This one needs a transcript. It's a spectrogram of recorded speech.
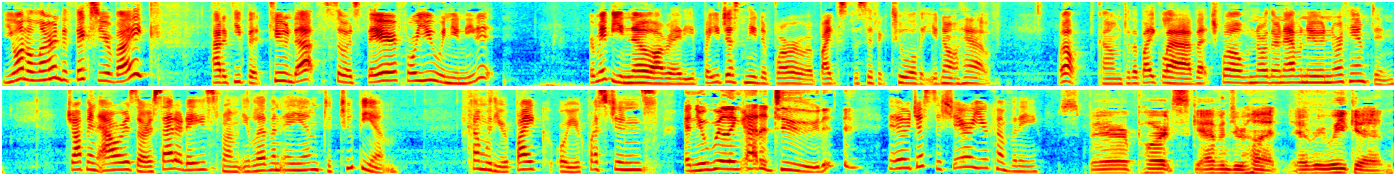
You want to learn to fix your bike? How to keep it tuned up so it's there for you when you need it? Or maybe you know already, but you just need to borrow a bike specific tool that you don't have. Well, come to the Bike Lab at 12 Northern Avenue in Northampton. Drop in hours are Saturdays from 11 a.m. to 2 p.m. Come with your bike or your questions. And your willing attitude. Or just to share your company. Spare parts scavenger hunt every weekend.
